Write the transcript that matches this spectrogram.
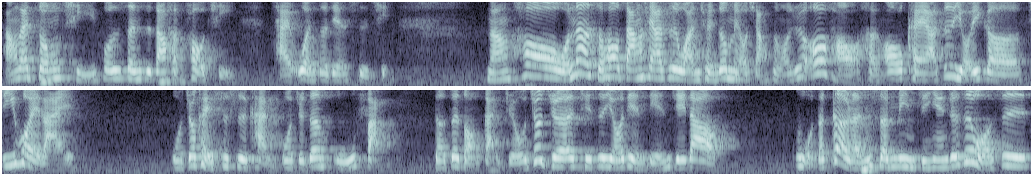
然后在中期或是甚至到很后期才问这件事情。然后我那时候当下是完全都没有想什么，我觉得哦好很 OK 啊，就是有一个机会来，我就可以试试看，我觉得无妨的这种感觉，我就觉得其实有点连接到。我的个人生命经验就是，我是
